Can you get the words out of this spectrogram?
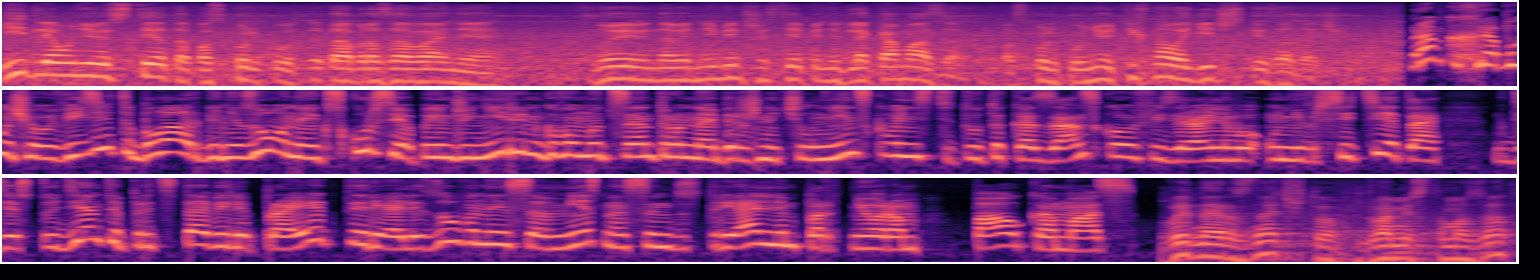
и для университета, поскольку это образование, но и в не меньшей степени для КАМАЗа, поскольку у нее технологические задачи. В рамках рабочего визита была организована экскурсия по инжиниринговому центру Набережно-Челнинского института Казанского федерального университета, где студенты представили проекты, реализованные совместно с индустриальным партнером ПАО «КамАЗ». Вы, наверное, знаете, что два месяца назад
